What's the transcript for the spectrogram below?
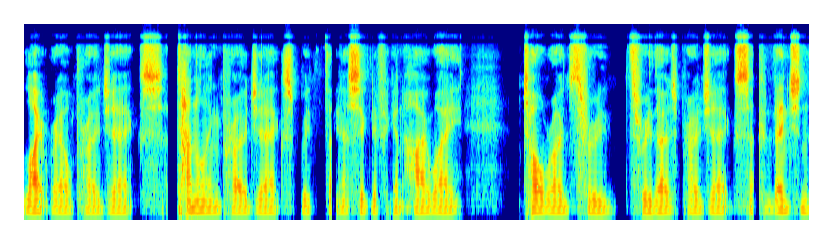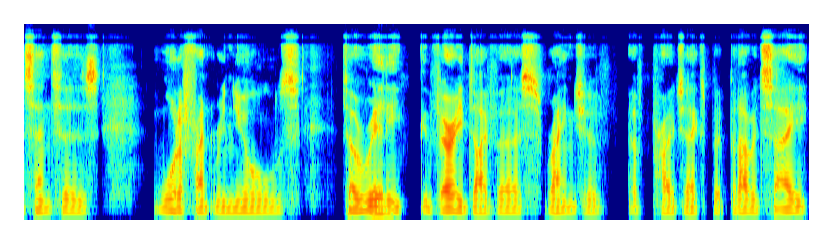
light rail projects, tunneling projects with you know, significant highway toll roads through through those projects, convention centres, waterfront renewals. So a really very diverse range of, of projects. But but I would say,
